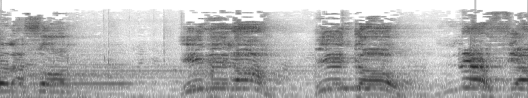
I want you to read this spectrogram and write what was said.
corazón y de la Indonesia.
